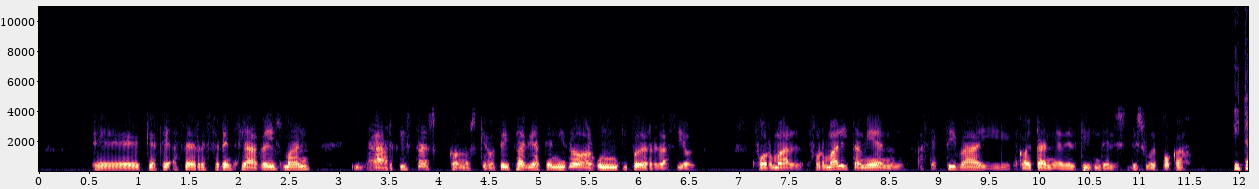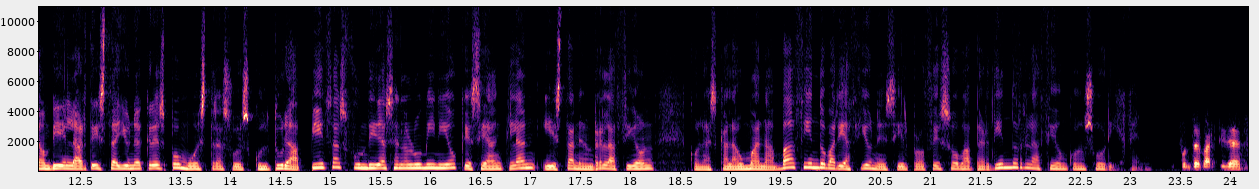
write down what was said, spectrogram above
eh, que hace, hace, referencia a Weismann y a artistas con los que Oteiza había tenido algún tipo de relación formal, formal y también afectiva y coetánea del, de, de su época. Y también la artista Yune Crespo muestra su escultura, piezas fundidas en aluminio que se anclan y están en relación con la escala humana. Va haciendo variaciones y el proceso va perdiendo relación con su origen. El punto de partida es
